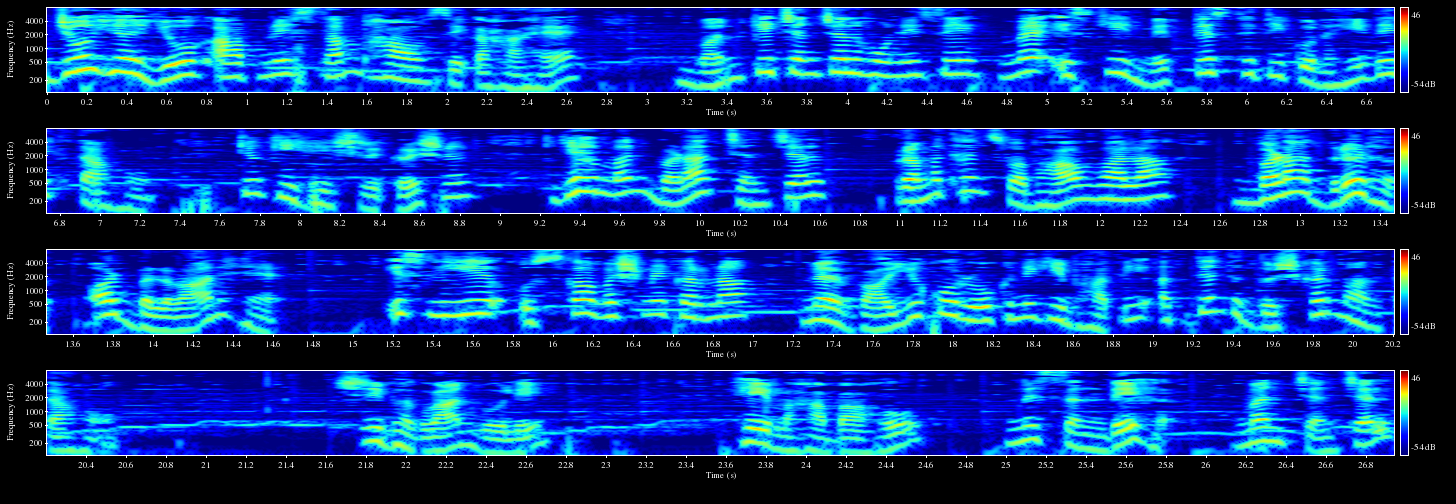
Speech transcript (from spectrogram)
जो यह योग आपने समभाव से कहा है, मन के चंचल होने से मैं इसकी नित्य स्थिति को नहीं देखता हूँ, क्योंकि हे श्री कृष्ण यह मन बड़ा चंचल, प्रमथन स्वभाव वाला, बड़ा दृढ़ और बलवान है। इसलिए उसका वश में करना मैं वायु को रोकने की भांति अत्यंत दुष्कर मानता हूँ। श्री भगवान बोले, हे महाबाहो, निस्संदेह मन चंचल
